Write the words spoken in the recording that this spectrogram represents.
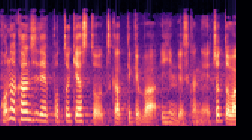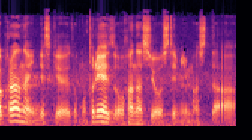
こんな感じでポッドキャストを使っていけばいいんですかね。ちょっとわからないんですけれどもとりあえずお話をしてみました。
